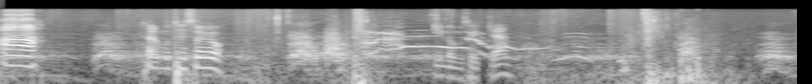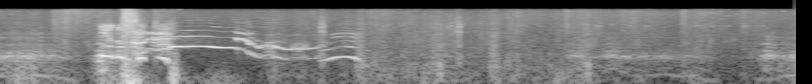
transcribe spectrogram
아! 잘못했어요. 이놈 새끼야. 이놈 새끼! 하하하하.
